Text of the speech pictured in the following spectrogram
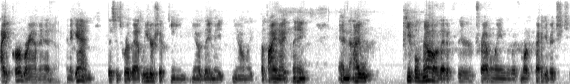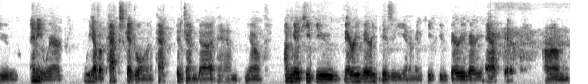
I program it. Yeah. And again, this is where that leadership team, you know, they make, you know, like the finite thing. And I people know that if they're traveling with Mark Begovich to anywhere, we have a packed schedule and a packed agenda and you know, I'm going to keep you very, very busy and I'm going to keep you very, very active. Um,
